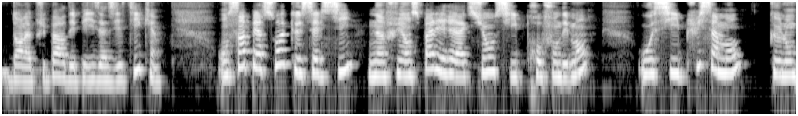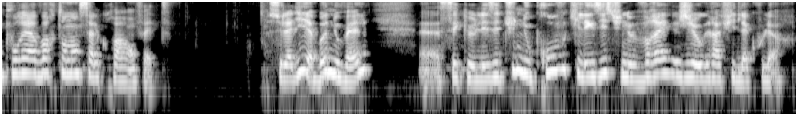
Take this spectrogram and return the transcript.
dans la plupart des pays asiatiques, on s'aperçoit que celle-ci n'influence pas les réactions aussi profondément ou aussi puissamment que l'on pourrait avoir tendance à le croire en fait. Cela dit, la bonne nouvelle, euh, c'est que les études nous prouvent qu'il existe une vraie géographie de la couleur.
